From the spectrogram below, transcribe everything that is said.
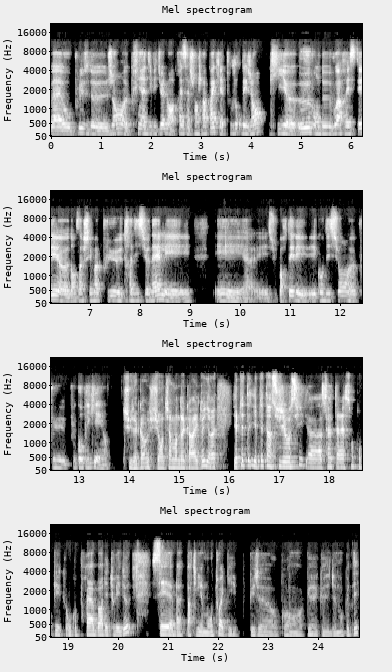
bah, au plus de gens pris individuellement. Après, ça ne changera pas qu'il y a toujours des gens qui, eux, vont devoir rester dans un schéma plus traditionnel et, et, supporter les, conditions plus, plus compliquées. Hein. Je suis d'accord, je suis entièrement d'accord avec toi. Il y, a peut-être, il peut-être un sujet aussi euh, assez intéressant qu'on, pourrait aborder tous les deux. C'est bah, particulièrement toi qui es plus euh, au courant que, de mon côté.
